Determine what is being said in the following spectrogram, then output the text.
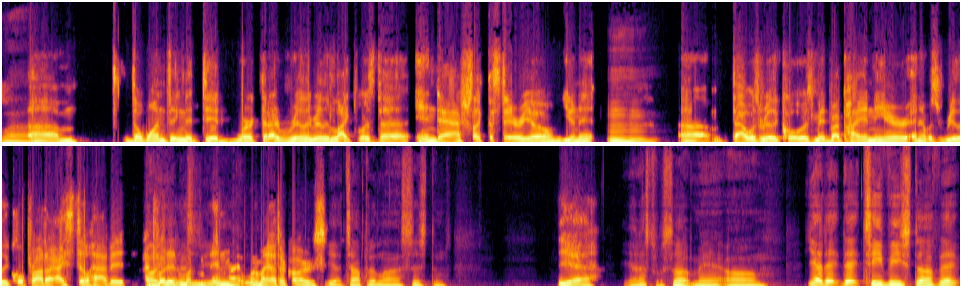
wow. Um, the one thing that did work that I really, really liked was the in dash, like the stereo unit. hmm Um, that was really cool. It was made by Pioneer and it was a really cool product. I still have it. I Oh, put yeah, it in one yeah. in my one of my other cars. Yeah, top of the line systems. Yeah. Yeah, that's what's up, man. Um, yeah, that that TV stuff, that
